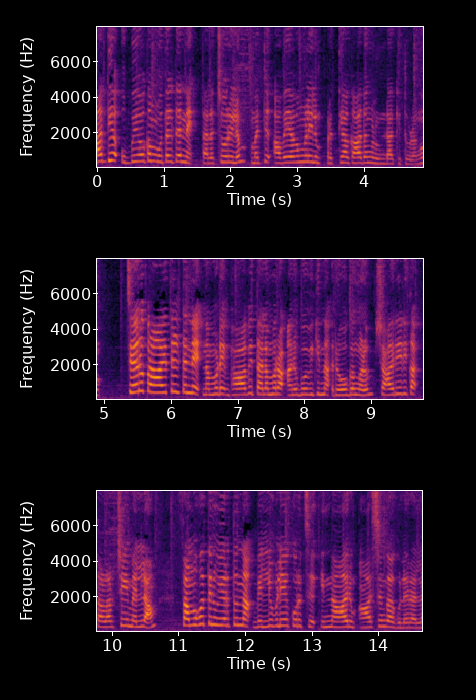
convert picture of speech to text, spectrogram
ആദ്യ ഉപയോഗം മുതൽ തന്നെ തലച്ചോറിലും മറ്റ് അവയവങ്ങളിലും പ്രത്യാഘാതങ്ങൾ ഉണ്ടാക്കി തുടങ്ങും. ചെറുപ്രായത്തിൽ തന്നെ നമ്മുടെ ഭാവി തലമുറ അനുഭവിക്കുന്ന രോഗങ്ങളും ശാരീരിക തളർച്ചയുമെല്ലാം സമൂഹത്തിനുയർത്തുന്ന വെല്ലുവിളിയെക്കുറിച്ച് ഇന്ന് ആരും ആശങ്കാകുലരല്ല.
